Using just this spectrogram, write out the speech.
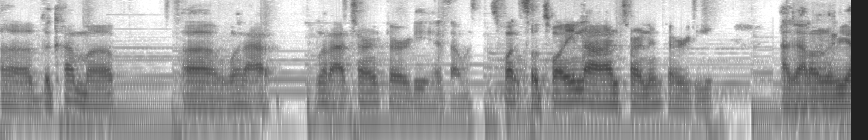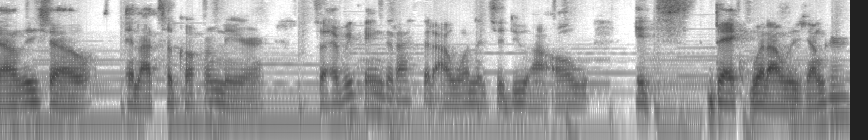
uh, The Come Up, uh, when I when I turned 30, as I was 20, so 29, turning 30. I got on the reality show and I took off from there. So everything that I said I wanted to do, I all it's back when I was younger.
